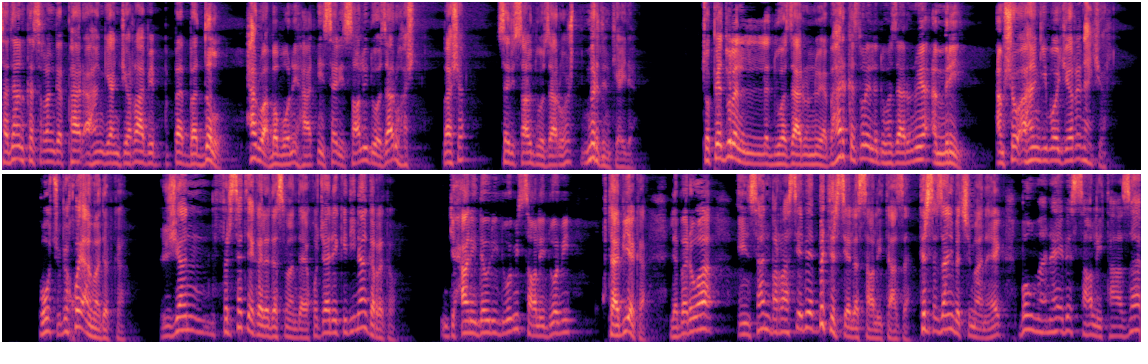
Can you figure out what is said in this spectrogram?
سەدان کەس ڕەنگە پار ئاهەنگیان جێڕابێ بە دڵ هەروە بە بۆنەی هاتنی سەری ساڵی 2010 باشە سەری ساڵ 2010 مردن تایدا تۆ پێ دڵێن لە 2009 بە هەر کەس دڵێ لە 2009 ئەمری ئەم شەو ئاهەنگی بۆ جێڕێ ناگێر بۆچ بێ خۆی ئامادە بکە ژیان فرسەتێکە لە دەستماندای خۆجارێکی دی ناگەڕێتەوە امتحانی دەوری دووەمی ساڵی دووەمی قوتابیەکە لەبەرەوە ئینسان بەڕاستیە بێ بترسێ لە ساڵی تازە ترسەزانی بە چمانەیەک بەو مانایە بێ ساڵی تازە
